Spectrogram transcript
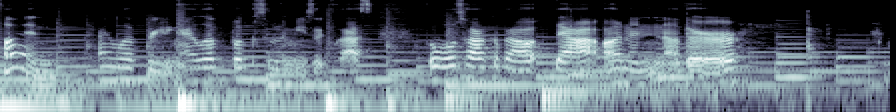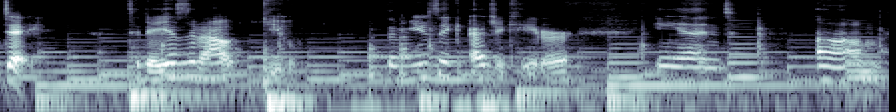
fun I love reading. I love books in the music class, but we'll talk about that on another day. Today is about you, the music educator, and um,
